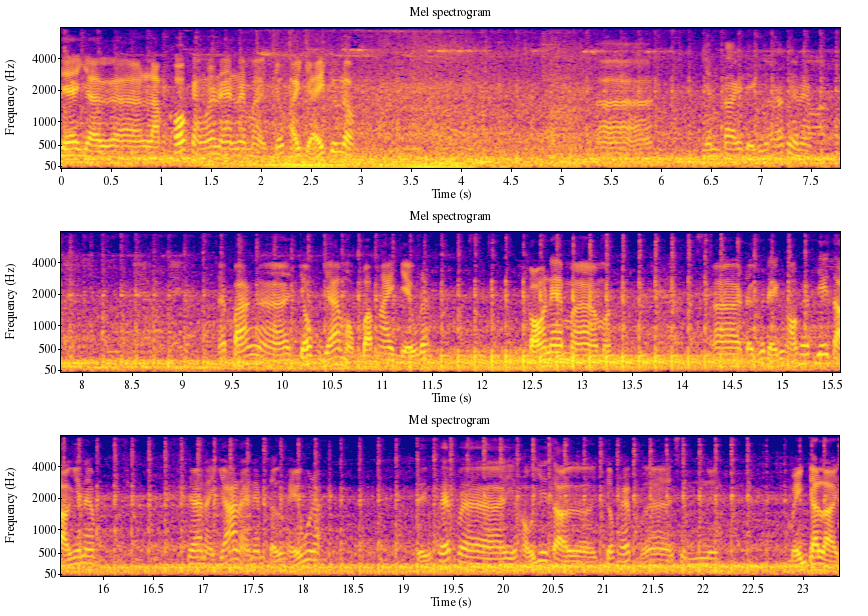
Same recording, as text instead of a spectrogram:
Xe giờ à, làm khó khăn đó anh em mà chứ phải dễ chứ đâu. À, nhanh tay điện cho hết anh em. Nó bán à, chốt giá 132 triệu đó. Còn anh em mà, mà à, đừng có điện hỏi phép giấy tờ nha anh em. Xe này giá này anh em tự hiểu đó. Điện phép à, hỏi giấy tờ cho phép à, xin miễn trả lời.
